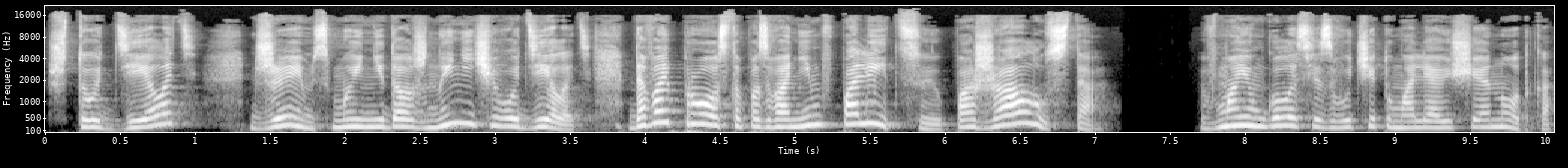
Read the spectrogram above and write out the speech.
«Что делать? Джеймс, мы не должны ничего делать. Давай просто позвоним в полицию, пожалуйста». В моем голосе звучит умоляющая нотка.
